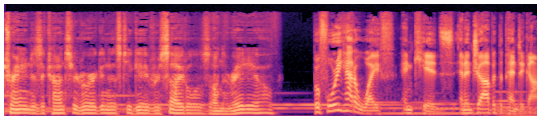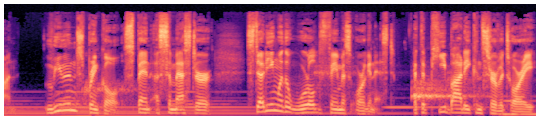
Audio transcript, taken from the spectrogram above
trained as a concert organist. He gave recitals on the radio. Before he had a wife and kids and a job at the Pentagon, Leland Sprinkle spent a semester studying with a world famous organist at the Peabody Conservatory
